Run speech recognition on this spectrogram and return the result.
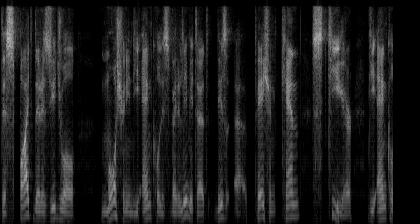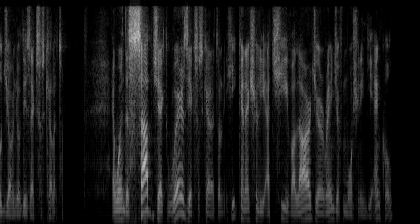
despite the residual motion in the ankle is very limited, this uh, patient can steer the ankle joint of this exoskeleton. And when the subject wears the exoskeleton, he can actually achieve a larger range of motion in the ankle.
